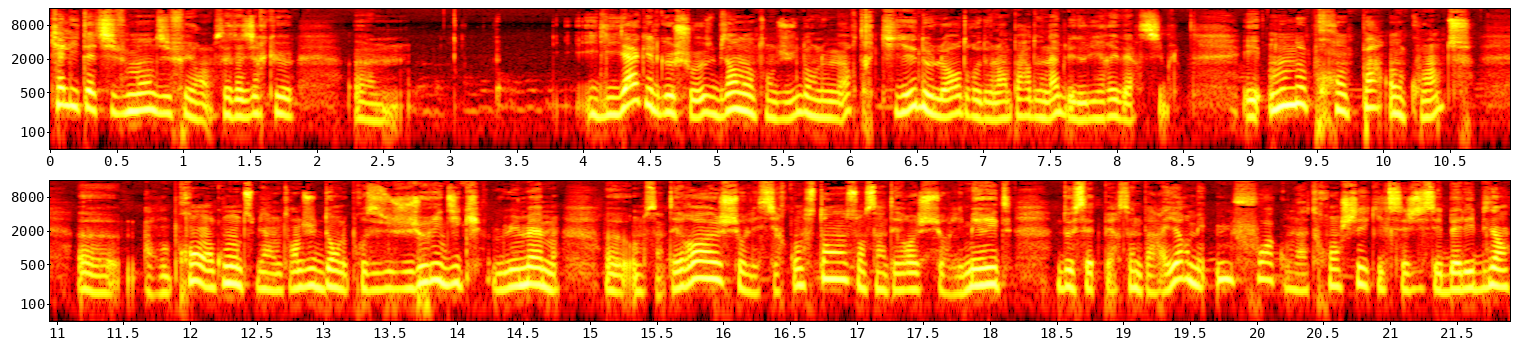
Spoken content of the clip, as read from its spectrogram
qualitativement différent. C'est-à-dire que il y a quelque chose, bien entendu, dans le meurtre qui est de l'ordre de l'impardonnable et de l'irréversible. Et on ne prend pas en compte euh, on prend en compte, bien entendu, dans le processus juridique lui-même, euh, on s'interroge sur les circonstances, on s'interroge sur les mérites de cette personne par ailleurs, mais une fois qu'on a tranché qu'il s'agissait bel et bien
